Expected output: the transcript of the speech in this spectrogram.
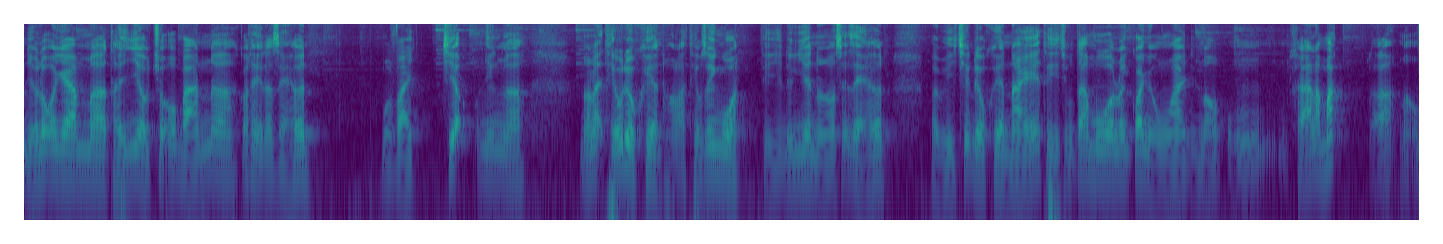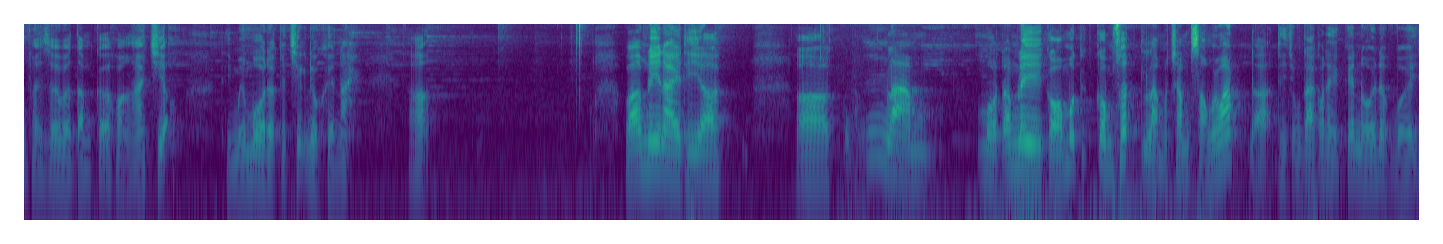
nhiều lúc anh em thấy nhiều chỗ bán uh, có thể là rẻ hơn một vài triệu nhưng uh, nó lại thiếu điều khiển hoặc là thiếu dây nguồn thì đương nhiên là nó sẽ rẻ hơn. Bởi vì chiếc điều khiển này ấy, thì chúng ta mua loanh quanh ở ngoài thì nó cũng khá là mắc. Đó nó cũng phải rơi vào tầm cỡ khoảng 2 triệu thì mới mua được cái chiếc điều khiển này. Đó. Và âm ly này thì uh, uh, cũng là một âm ly có một công suất là 160W đó, thì chúng ta có thể kết nối được với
